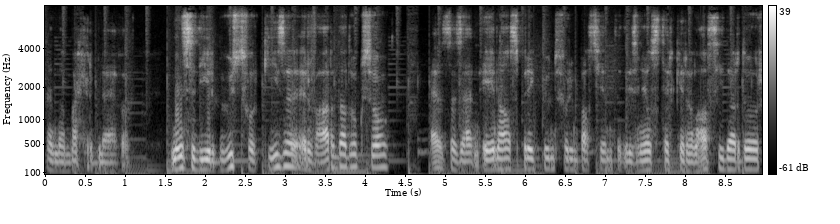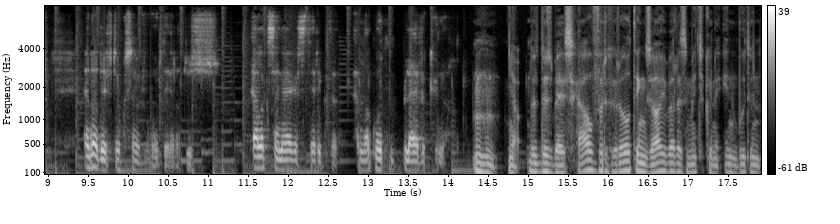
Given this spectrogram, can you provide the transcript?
en dat mag er blijven. Mensen die er bewust voor kiezen, ervaren dat ook zo. Ze zijn één aanspreekpunt voor hun patiënten. Er is een heel sterke relatie daardoor. En dat heeft ook zijn voordelen. Dus elk zijn eigen sterkte. En dat moet blijven kunnen. Mhm, ja, dus, dus bij schaalvergroting zou je wel eens een beetje kunnen inboeten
